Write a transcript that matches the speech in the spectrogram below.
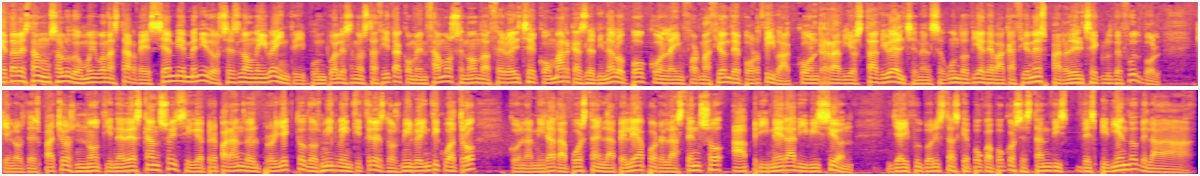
¿Qué tal están? Un saludo, muy buenas tardes. Sean bienvenidos, es la 1 y 20 y puntuales a nuestra cita comenzamos en Onda Cero Elche, comarcas del Vinalopó, con la información deportiva, con Radio Estadio Elche en el segundo día de vacaciones para el Elche Club de Fútbol, que en los despachos no tiene descanso y sigue preparando el proyecto 2023-2024 con la mirada puesta en la pelea por el ascenso a Primera División. Ya hay futbolistas que poco a poco se están despidiendo de la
